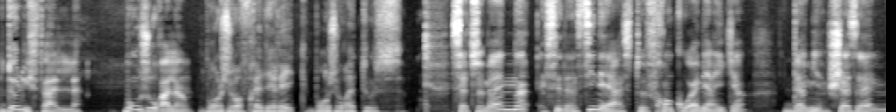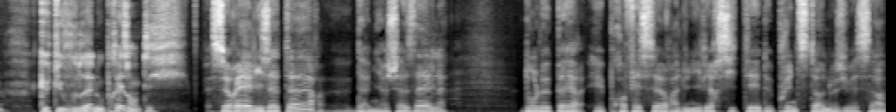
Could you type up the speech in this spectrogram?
de l'UFAL. Bonjour Alain. Bonjour Frédéric, bonjour à tous. Cette semaine, c'est d'un cinéaste franco-américain, Damien Chazelle, que tu voudrais nous présenter. Ce réalisateur, euh, Damien Chazelle, dont le père est professeur à l'université de Princeton aux USA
